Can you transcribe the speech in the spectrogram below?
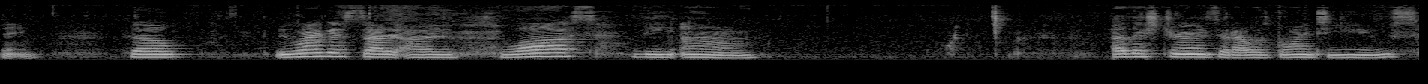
thing. So, before I get started, I lost the um, other strands that I was going to use.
